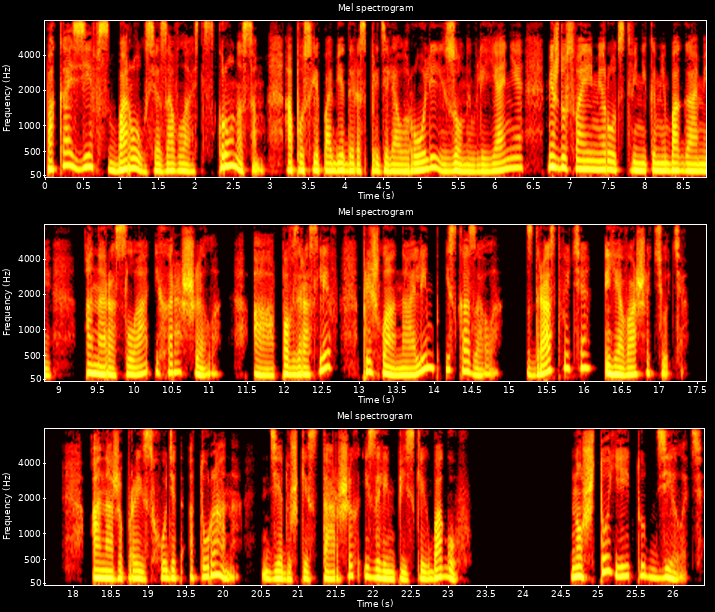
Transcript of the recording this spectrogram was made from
Пока Зевс боролся за власть с Кроносом, а после победы распределял роли и зоны влияния между своими родственниками-богами, она росла и хорошела, а, повзрослев, пришла на Олимп и сказала «Здравствуйте, я ваша тетя». Она же происходит от Урана, дедушки старших из олимпийских богов. Но что ей тут делать?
